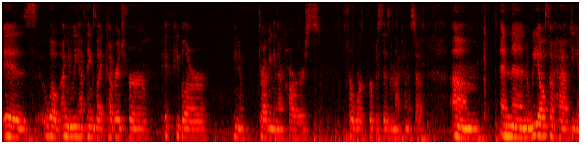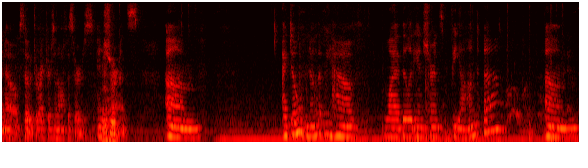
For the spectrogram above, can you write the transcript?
is well i mean we have things like coverage for if people are you know driving in their cars for work purposes and that kind of stuff um, and then we also have dno so directors and officers insurance um, i don't know that we have liability insurance beyond that um,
